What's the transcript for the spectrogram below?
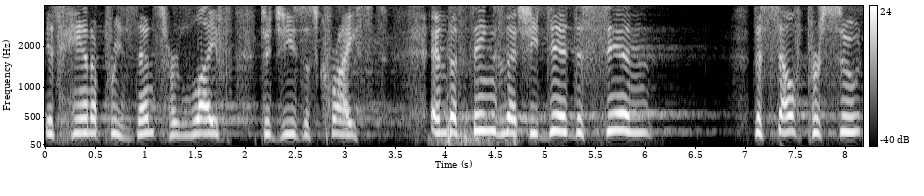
is Hannah presents her life to Jesus Christ. And the things that she did, the sin, the self pursuit,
